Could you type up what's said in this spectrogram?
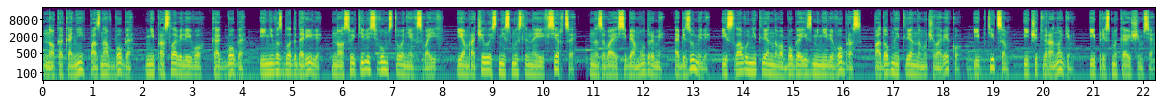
Но как они, познав Бога, не прославили Его, как Бога, и не возблагодарили, но осуетились в умствованиях своих, и омрачилось несмысленное их сердце, называя себя мудрыми, обезумели, и славу нетленного Бога изменили в образ, подобный тленному человеку, и птицам, и четвероногим, и присмыкающимся,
